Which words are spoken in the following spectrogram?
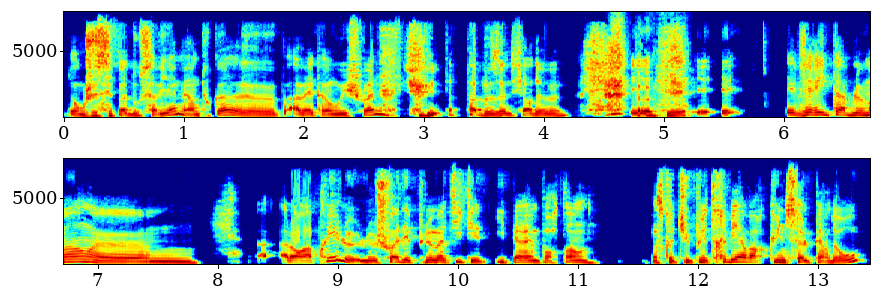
Donc je sais pas d'où ça vient, mais en tout cas, euh, avec un Wish One, tu n'as pas besoin de faire de. Et, et, et, véritablement, euh, alors après, le, le, choix des pneumatiques est hyper important parce que tu peux très bien avoir qu'une seule paire de roues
